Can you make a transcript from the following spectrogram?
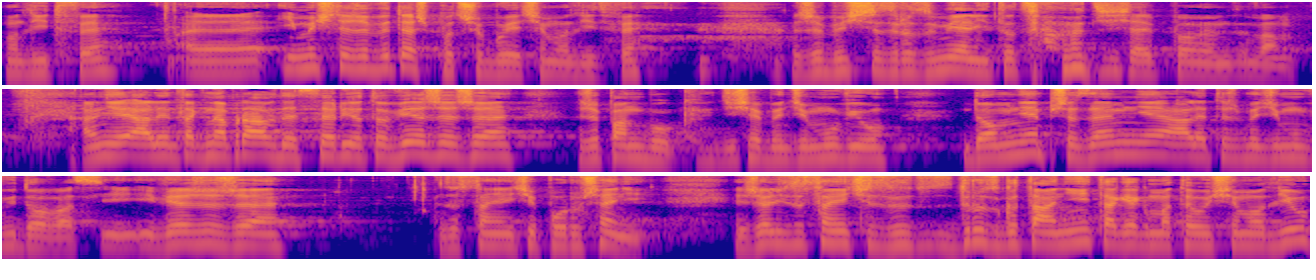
modlitwy. E, I myślę, że wy też potrzebujecie modlitwy, żebyście zrozumieli to, co dzisiaj powiem wam. Ale nie, ale tak naprawdę serio to wierzę, że, że Pan Bóg dzisiaj będzie mówił do mnie, przeze mnie, ale też będzie mówił do was. I, i wierzę, że zostaniecie poruszeni. Jeżeli zostaniecie zdruzgotani, tak jak Mateusz się modlił,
